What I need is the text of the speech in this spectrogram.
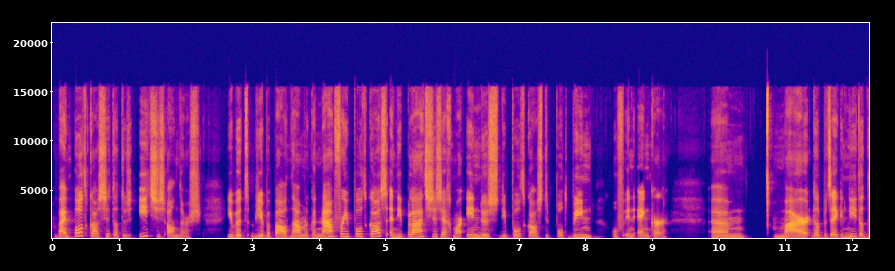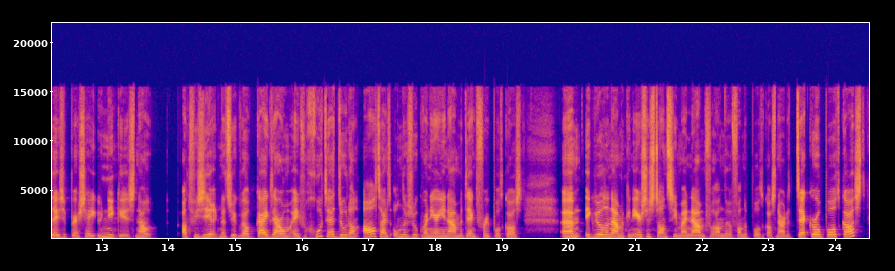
Bij een podcast zit dat dus ietsjes anders. Je, je, bepaalt namelijk een naam voor je podcast en die plaats je zeg maar in dus die podcast, de Podbean of in Anchor. Um, maar dat betekent niet dat deze per se uniek is. Nou adviseer ik natuurlijk wel, kijk daarom even goed. Hè. Doe dan altijd onderzoek wanneer je naam bedenkt voor je podcast. Um, ik wilde namelijk in eerste instantie mijn naam veranderen van de podcast naar de Tech Girl podcast.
